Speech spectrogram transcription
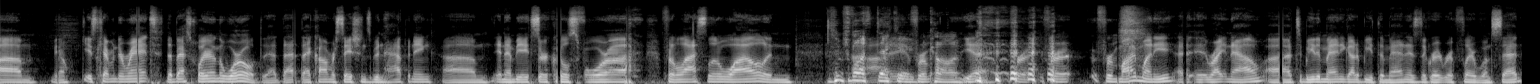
um, you know, is Kevin Durant the best player in the world? That that, that conversation's been happening um, in NBA circles for uh, for the last little while, and for the last decade, uh, for, Carlan. yeah, for, for for my money uh, right now, uh, to be the man, you got to beat the man, as the great Ric Flair once said,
